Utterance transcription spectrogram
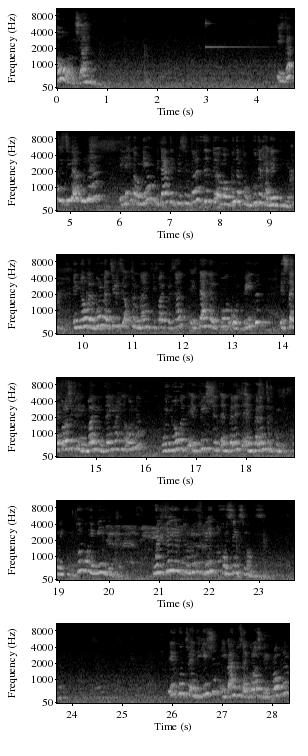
هو مش أهله. ال factors دي بقى كلها اللي إحنا قلناهم بتاعت ال percentiles دي بتبقى موجودة في وجود الحاجات دي. إن هو ال bone maturity أكتر من 95% ال Tanner four or greater ال psychological environment زي ما إحنا قلنا. وان هو ال patient and parental commitment دول مهمين جدا وال failure to lose weight for 6 months إيه ال contraindication يبقى عنده psychological problem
